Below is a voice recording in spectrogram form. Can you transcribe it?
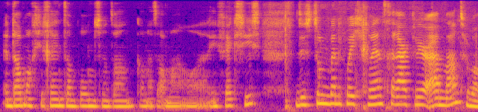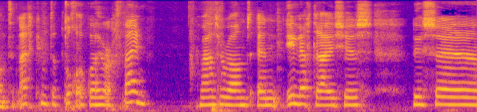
En dan mag je geen tampons, want dan kan het allemaal uh, infecties. Dus toen ben ik een beetje gewend geraakt weer aan maandverband. En eigenlijk vind ik dat toch ook wel heel erg fijn. Maandverband en inlegkruisjes. Dus uh,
